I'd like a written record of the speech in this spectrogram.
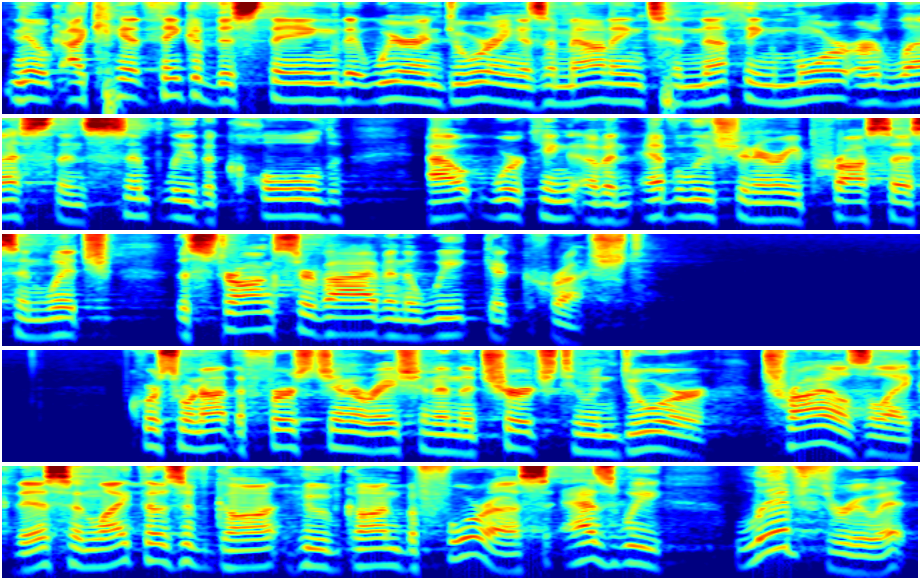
you know, I can't think of this thing that we're enduring as amounting to nothing more or less than simply the cold outworking of an evolutionary process in which the strong survive and the weak get crushed. Of course, we're not the first generation in the church to endure trials like this, and like those who've gone, who've gone before us, as we live through it,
